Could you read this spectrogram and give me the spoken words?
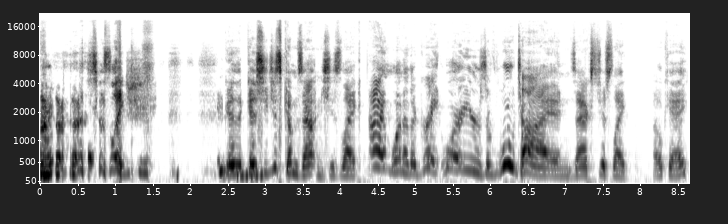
it's just like because she just comes out and she's like, "I'm one of the great warriors of Wu Tai," and Zack's just like, "Okay."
